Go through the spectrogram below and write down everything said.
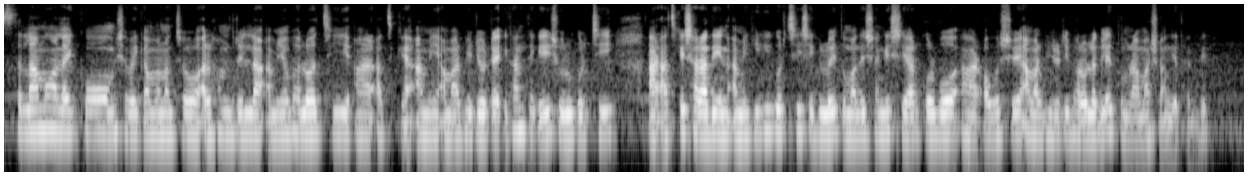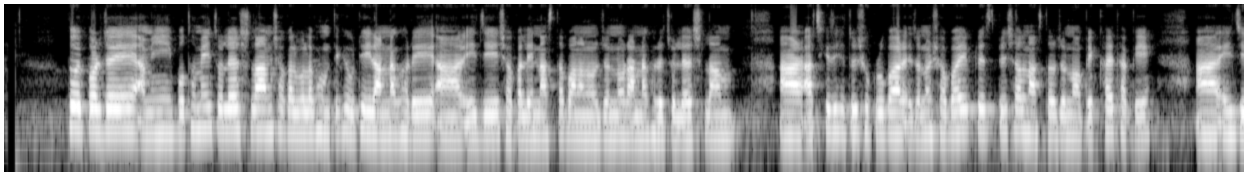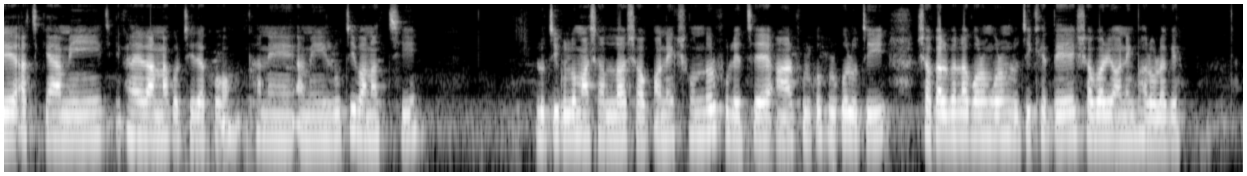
আসসালামু আলাইকুম, সবাই কেমন আছো? আলহামদুলিল্লাহ, আমিও ভালো আছি। আর আজকে আমি আমার ভিডিওটা এখান থেকেই শুরু করছি। আর আজকে সারাদিন আমি কি কি করছি সেগুলোই তোমাদের সঙ্গে শেয়ার করব। আর অবশ্যই আমার ভিডিওটি ভালো লাগলে তোমরা আমার সঙ্গে থাকবে। তো এই পর্যায়ে আমি প্রথমেই চলে আসলাম সকালবেলা ঘুম থেকে উঠেই রান্নাঘরে। আর এই যে সকালে নাস্তা বানানোর জন্য রান্নাঘরে চলে আসলাম। আর আজকে যেহেতু শুক্রবার, এজন্য সবাই একটু স্পেশাল নাস্তার জন্য অপেক্ষায় থাকে। আর এই যে আজকে আমি এখানে রান্না করছি, দেখো, এখানে আমি লুচি বানাচ্ছি। লুচিগুলো মাসাল্লাহ সব অনেক সুন্দর ফুলেছে, আর ফুলকো ফুলকো লুচি, সকালবেলা গরম গরম লুচি খেতে সবারই অনেক ভালো লাগে।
